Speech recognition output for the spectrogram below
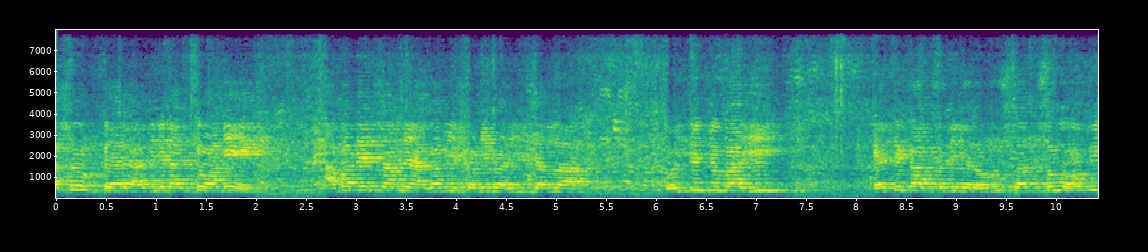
আসুন পেয়ারে হাজিরিন, আজকে অনেক। আমাদের সামনে আগামী শনিবার ইনশাল্লাহ ঐতিহ্যবাহী এতে এতেকাব শরীফের অনুষ্ঠান শুরু হবে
